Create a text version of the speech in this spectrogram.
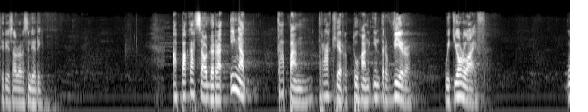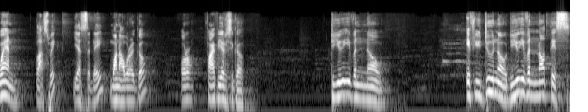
diri saudara sendiri. Apakah saudara ingat kapan terakhir Tuhan interfere with your life? When? Last week? Yesterday? One hour ago? Or five years ago? Do you even know? If you do know, do you even notice?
